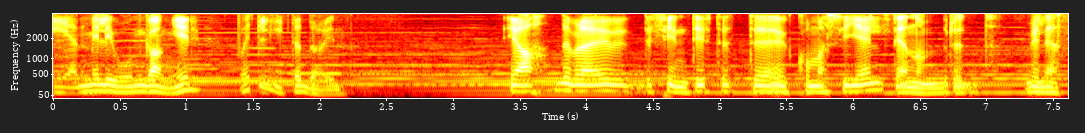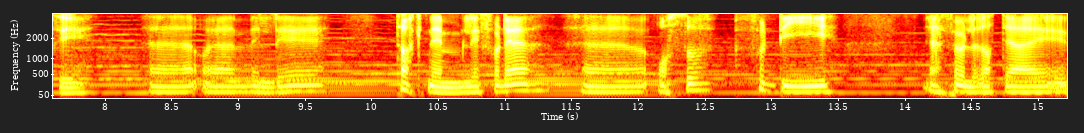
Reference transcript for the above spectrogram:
én million ganger på et lite døgn. Ja, det blei definitivt et eh, kommersielt gjennombrudd, vil jeg si. Eh, og jeg er veldig takknemlig for det. Eh, også fordi jeg føler at jeg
